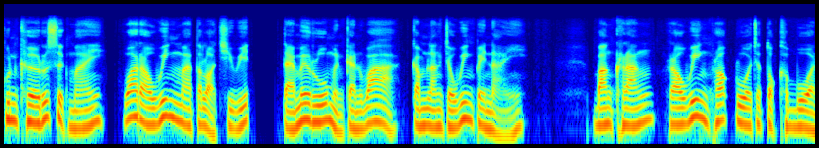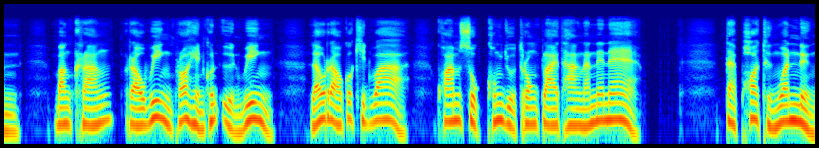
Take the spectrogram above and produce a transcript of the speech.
คุณเคยรู้สึกไหม ว่าเราวิ่งมาตลอดชีวิต แต่ไม่รู้เหมือนกันว่ากำลังจะวิ่งไปไหน บางครั้งเราวิ่งเพราะกลัวจะตกขบวน บางครั้งเราวิ่งเพราะเห็นคนอื่นวิ่ง แล้วเราก็คิดว่าความสุขคงอยู่ตรงปลายทางนั้นแน่ ๆ แต่พอถึงวันหนึ่ง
